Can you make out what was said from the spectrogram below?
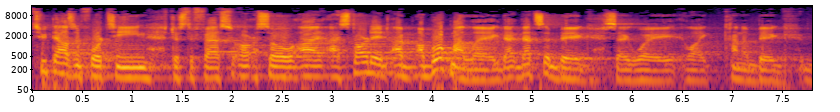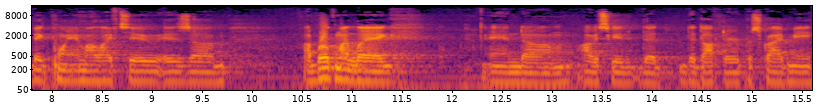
2014, just to fast, uh, so I, I started, I, I, broke my leg. That, that's a big segue, like kind of big, big point in my life too, is um, I broke my leg and um, obviously the the doctor prescribed me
